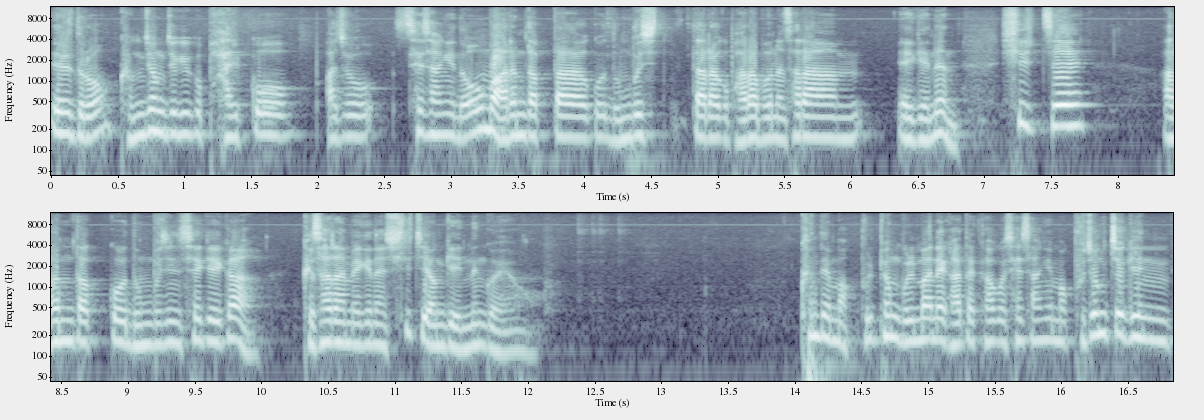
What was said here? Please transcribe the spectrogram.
예를 들어 긍정적이고 밝고 아주 세상이 너무 아름답다고 눈부시다라고 바라보는 사람에게는 실제 아름답고 눈부신 세계가 그 사람에게는 실제 연계에 있는 거예요. 근데 막 불평불만에 가득하고 세상이 막 부정적인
